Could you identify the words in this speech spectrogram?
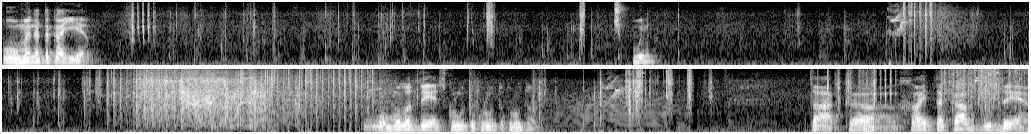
О, у мене така є. Чпуньк. О, молодець, круто, круто, круто. Так, е, хай така буде.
